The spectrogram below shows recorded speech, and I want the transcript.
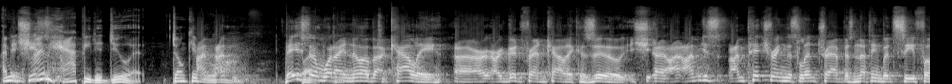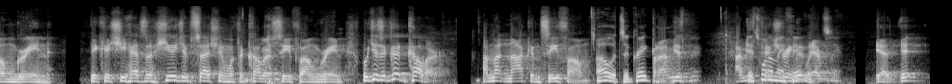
I mean, she's- I'm happy to do it. Don't get me I'm- wrong. I'm- based But- on what I know about Callie, uh, our, our good friend Callie Kazoo, she, I, I'm just I'm picturing this lint trap as nothing but seafoam green because she has a huge obsession with the color seafoam green, which is a good color. I'm not knocking seafoam, oh, it's a great. but I'm just I'm just It's one of my picturing. Every, yeah, it,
